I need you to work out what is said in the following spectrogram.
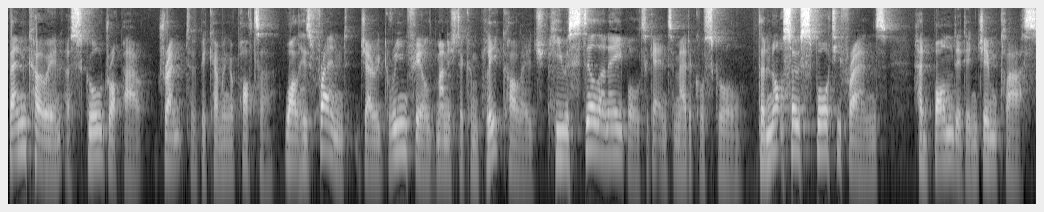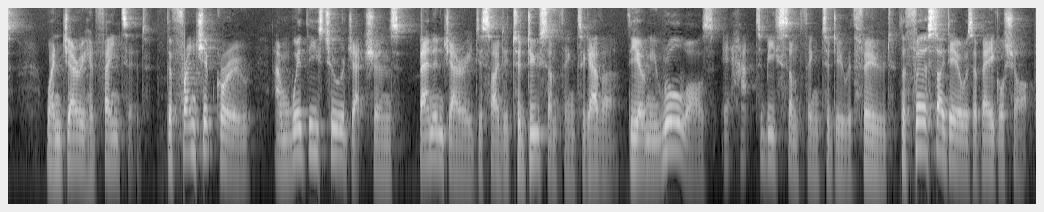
Ben Cohen, a school dropout, dreamt of becoming a potter. While his friend Jerry Greenfield managed to complete college, he was still unable to get into medical school. The not so sporty friends had bonded in gym class when Jerry had fainted. The friendship grew, and with these two rejections, Ben and Jerry decided to do something together. The only rule was it had to be something to do with food. The first idea was a bagel shop,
